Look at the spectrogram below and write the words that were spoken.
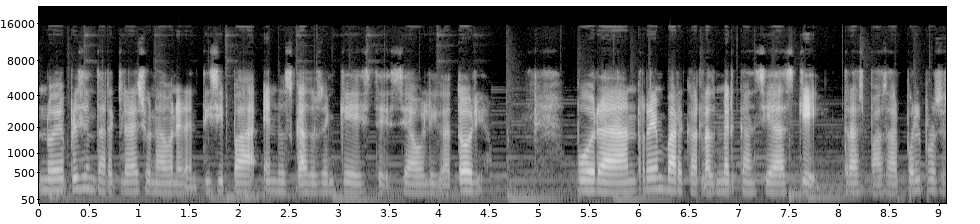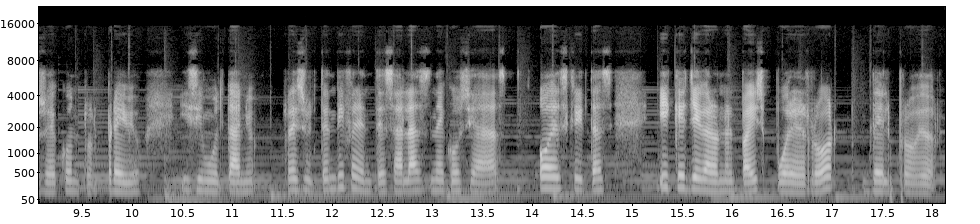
no debe presentar declaración aduanera anticipada en los casos en que éste sea obligatorio. Podrán reembarcar las mercancías que, tras pasar por el proceso de control previo y simultáneo, resulten diferentes a las negociadas o descritas y que llegaron al país por error del proveedor.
